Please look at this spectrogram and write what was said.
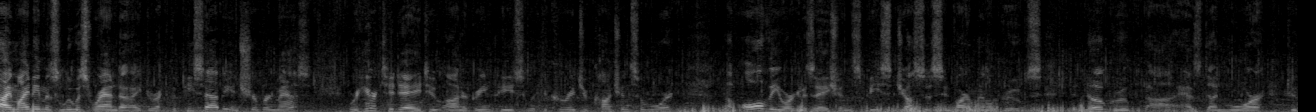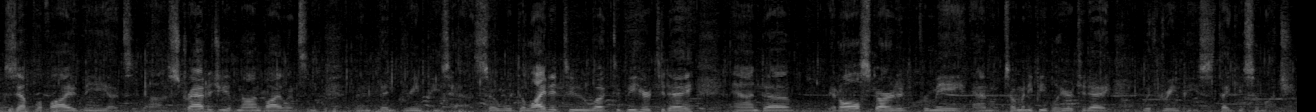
Hi, my name is Lewis Randa. I direct the Peace Abbey in Sherborn, Mass. We're here today to honor Greenpeace with the Courage of Conscience Award. Of all the organizations, peace, justice, environmental groups, no group uh, has done more to exemplify the uh, uh, strategy of nonviolence than, than, Greenpeace has. So we're delighted to, uh, to be here today, and uh, it all started for me and so many people here today with Greenpeace. Thank you so much.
